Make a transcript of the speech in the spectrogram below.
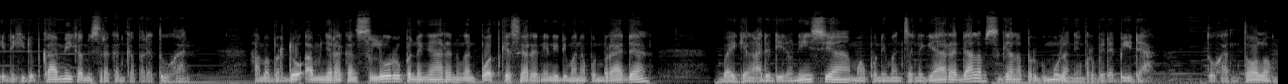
Ini hidup kami, kami serahkan kepada Tuhan. Hamba berdoa menyerahkan seluruh pendengar dengan podcast harian ini di mana pun berada, baik yang ada di Indonesia maupun di mancanegara dalam segala pergumulan yang berbeda-beda. Tuhan tolong.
